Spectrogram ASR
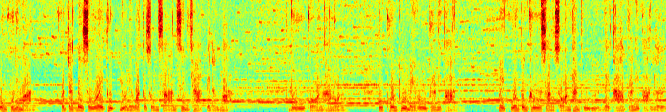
องคุลิมาน ก็จะได้สวยทุกอยู่ในวัฏสงสารสิ้นชาติเป็นอันมาก ดูก่อนอานนท์บุคคลผู้ไม่รู้พระนิพพาน ไม่ควรเป็นครูสั่งสอนท่านผู้อื่นในทางพระนิพพานเลย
